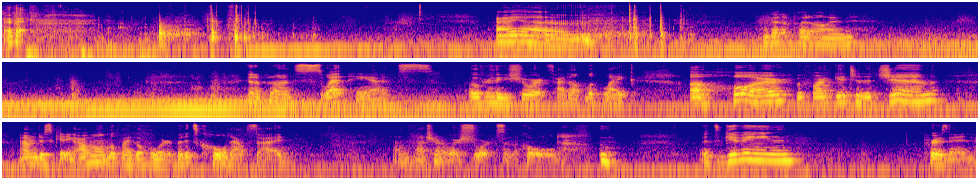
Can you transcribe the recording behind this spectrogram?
Okay. I um I'm gonna put on I'm gonna put on sweatpants over these shorts. I don't look like a whore before I get to the gym. I'm just kidding. I won't look like a whore, but it's cold outside. I'm not trying to wear shorts in the cold. Ooh. It's giving prison.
